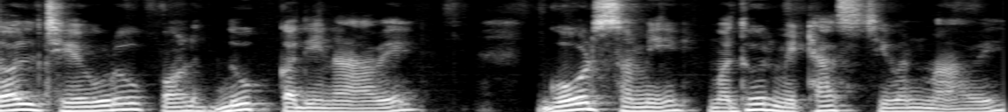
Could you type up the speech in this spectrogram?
તલ જેવડું પણ દુઃખ કદી ના આવે, ગોળ સમી મધુર મીઠાશ જીવનમાં આવે,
